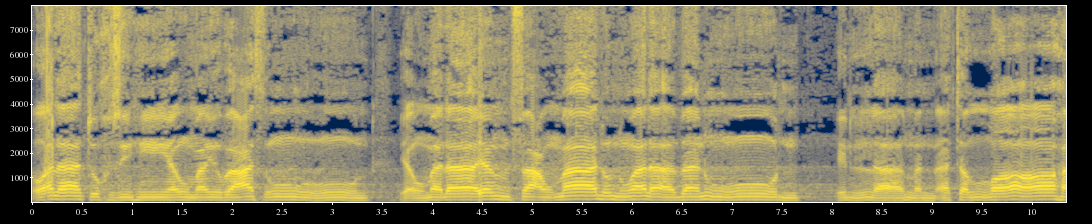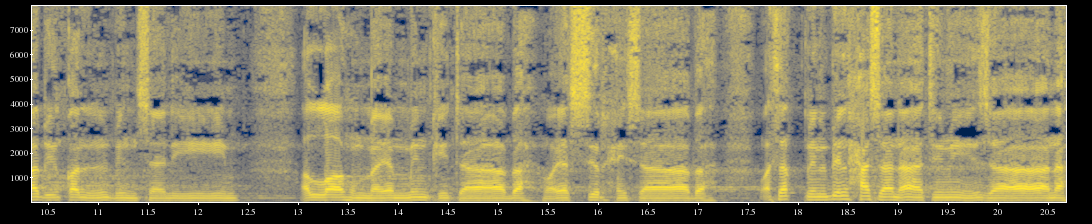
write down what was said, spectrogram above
ولا تخزه يوم يبعثون. يوم لا ينفع مال ولا بنون إلا من أتى الله بقلب سليم. اللهم يمن كتابه ويسر حسابه وثقل بالحسنات ميزانه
